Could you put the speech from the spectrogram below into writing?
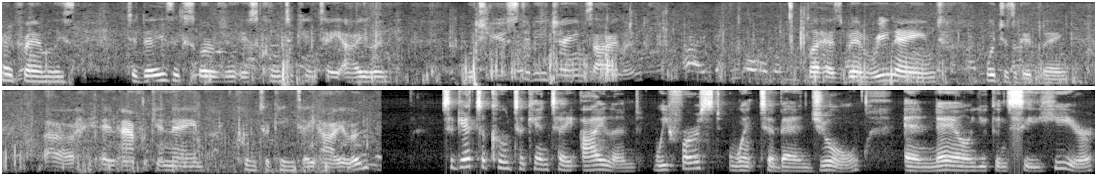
Hey families, today's excursion is Kunta Kinte Island, which used to be James Island, but has been renamed, which is a good thing, uh, an African name, Kunta Kinte Island. To get to Kunta Kinte Island, we first went to Banjul, and now you can see here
